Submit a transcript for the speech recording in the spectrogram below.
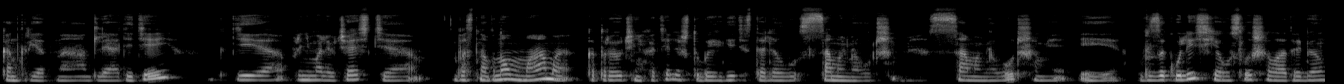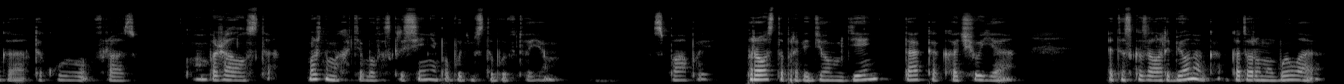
конкретно для детей, где принимали участие в основном мамы, которые очень хотели, чтобы их дети стали самыми лучшими, самыми лучшими. И в закулисье услышала от ребенка такую фразу. Мам, пожалуйста, можно мы хотя бы в воскресенье побудем с тобой вдвоем? С папой. Просто проведем день так, как хочу я. Это сказал ребенок, которому было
